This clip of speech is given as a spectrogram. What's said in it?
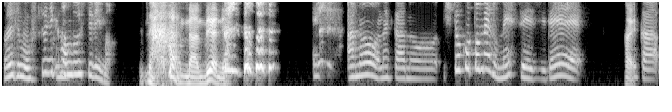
私もう普通に感動してる、今。なんでやねん。あの、なんかあの、一言目のメッセージで、はい。なんか、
